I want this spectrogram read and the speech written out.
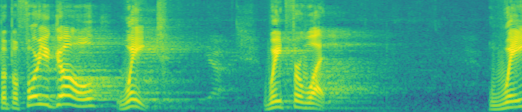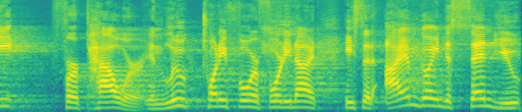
But before you go, wait. Wait for what? Wait for power. In Luke 24 49, he said, I am going to send you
